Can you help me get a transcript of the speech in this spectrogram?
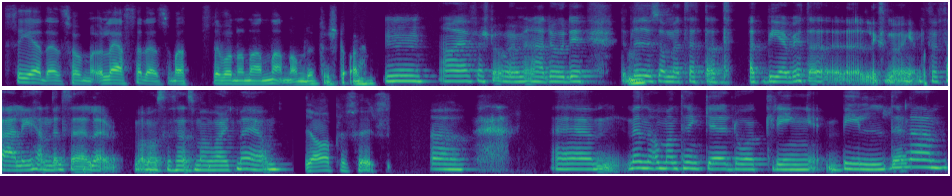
se den som, och läsa den som att det var någon annan om du förstår. Mm, ja, jag förstår vad du menar. Det, det blir ju mm. som ett sätt att, att bearbeta liksom, en förfärlig händelse eller vad man ska säga som man varit med om. Ja, precis. Ja. Ehm, men om man tänker då kring bilderna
